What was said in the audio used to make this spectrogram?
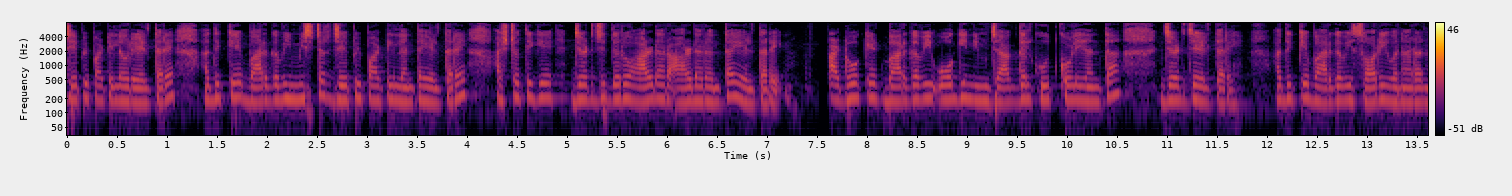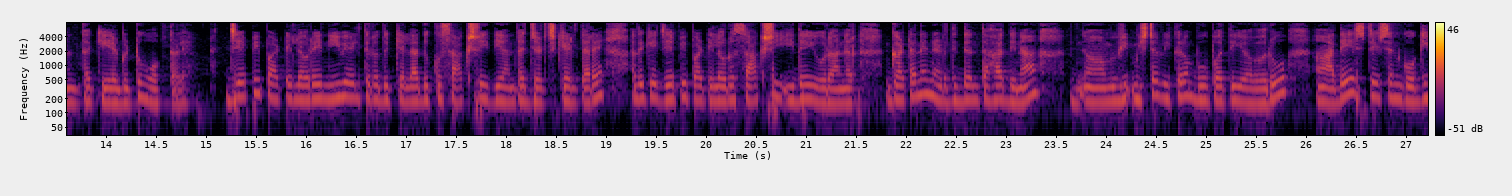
ಜೆ ಪಿ ಪಾಟೀಲ್ ಅವ್ರು ಹೇಳ್ತಾರೆ. ಅದಕ್ಕೆ Bhargavi mister J P Patil ಅಂತ ಹೇಳ್ತಾರೆ. ಅಷ್ಟೊತ್ತಿಗೆ ಜಡ್ಜ್ ಇದ್ದರು ಆರ್ಡರ್ ಆರ್ಡರ್ ಅಂತ ಹೇಳ್ತಾರೆ. ಅಡ್ವೊಕೇಟ್ ಭಾರ್ಗವಿ ಹೋಗಿ ನಿಮ್ ಜಾಗದಲ್ಲಿ ಕೂತ್ಕೊಳ್ಳಿ ಅಂತ ಜಡ್ಜ್ ಹೇಳ್ತಾರೆ. ಅದಕ್ಕೆ ಭಾರ್ಗವಿ ಸಾರಿ ವನಾರನ್ ಅಂತ ಕೇಳ್ಬಿಟ್ಟು ಹೋಗ್ತಾಳೆ. ಜೆ ಪಿ ಪಾಟೀಲ್ ಅವರೇ, ನೀವ್ ಹೇಳ್ತಿರೋದಕ್ಕೆಲ್ಲದಕ್ಕೂ ಸಾಕ್ಷಿ ಇದೆಯಾ ಅಂತ ಜಡ್ಜ್ ಕೇಳ್ತಾರೆ. ಅದಕ್ಕೆ ಜೆ ಪಿ ಪಾಟೀಲ್ ಅವರು ಸಾಕ್ಷಿ ಇದೆ ಆನರ್ ಘಟನೆ ನಡೆದಿದ್ದಂತಹ ದಿನ ಮಿಸ್ಟರ್ ವಿಕ್ರಮ್ ಭೂಪತಿ ಅವರು ಅದೇ ಸ್ಟೇಷನ್ಗೆ ಹೋಗಿ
